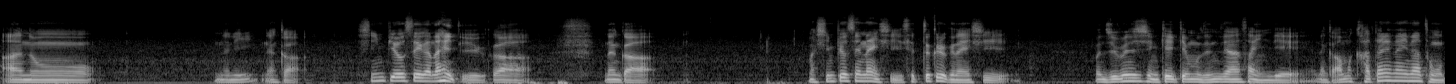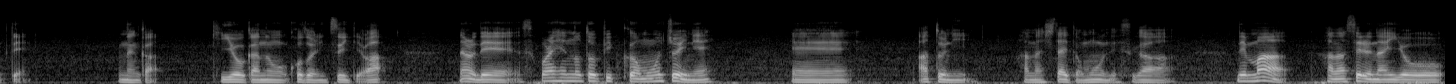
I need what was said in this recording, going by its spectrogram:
あのー、何？なんか信憑性がないというかなんか、まあ、信憑性ないし説得力ないし、まあ、自分自身経験も全然浅いんでなんかあんま語れないなと思ってなんか起業家のことについては。なので、そこら辺のトピックはもうちょいね、えー、後に話したいと思うんですが、で、まあ、話せる内容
